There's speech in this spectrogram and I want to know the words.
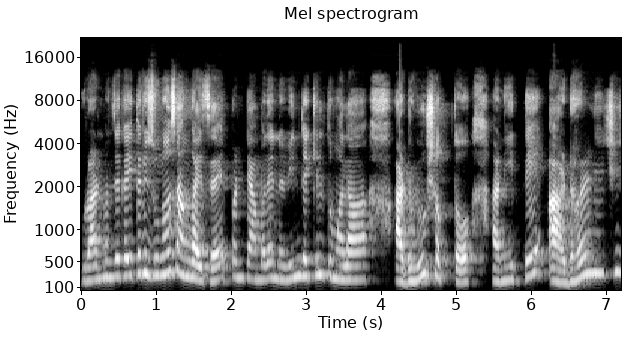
पुराण म्हणजे काहीतरी जुनं सांगायचं आहे पण त्यामध्ये नवीन देखील तुम्हाला आढळू शकतं आणि ते आढळण्याची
